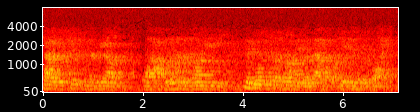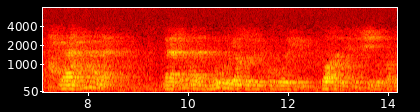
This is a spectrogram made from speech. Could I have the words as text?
سعد الرشود من الرياض وعبد الوهاب الغامدي من وصف الغامدي والبعث وصيه الوصايا لا زال لا زال النور يخرج من وقد استشهدوا قبل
